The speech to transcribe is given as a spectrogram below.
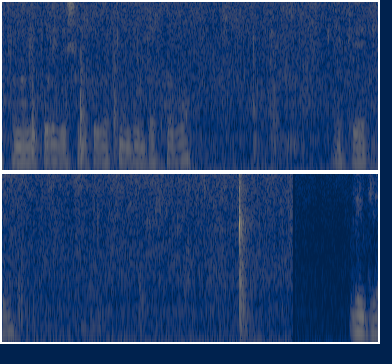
এখন আমি পরিবেশন করে আপনাদের দেখাবো। একে একে। এই যে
